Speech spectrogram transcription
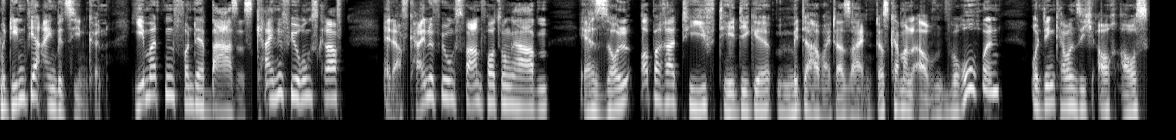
den wir einbeziehen können. Jemanden von der Basis, keine Führungskraft, er darf keine Führungsverantwortung haben, er soll operativ tätige Mitarbeiter sein. Das kann man auch im Büro holen und den kann man sich auch aus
